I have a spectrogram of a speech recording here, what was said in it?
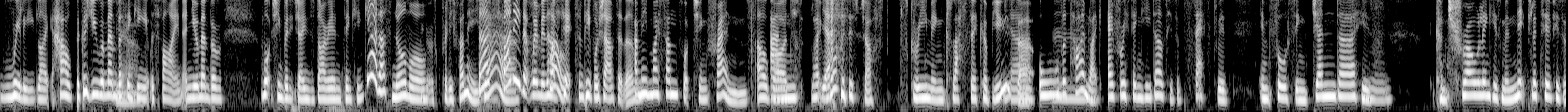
really like how because you remember Yeah. thinking it was fine. And you remember watching Bridget Jones's diary and thinking yeah that's normal It was pretty funny. that's yeah. funny that women have Well, tits and people shout at them I mean, my son's watching Friends. Oh, God. And like Yeah. Ross is just screaming classic abuser Yeah. all the time. Like everything he does, he's obsessed with enforcing gender. He's Mm. controlling. He's manipulative. He's a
